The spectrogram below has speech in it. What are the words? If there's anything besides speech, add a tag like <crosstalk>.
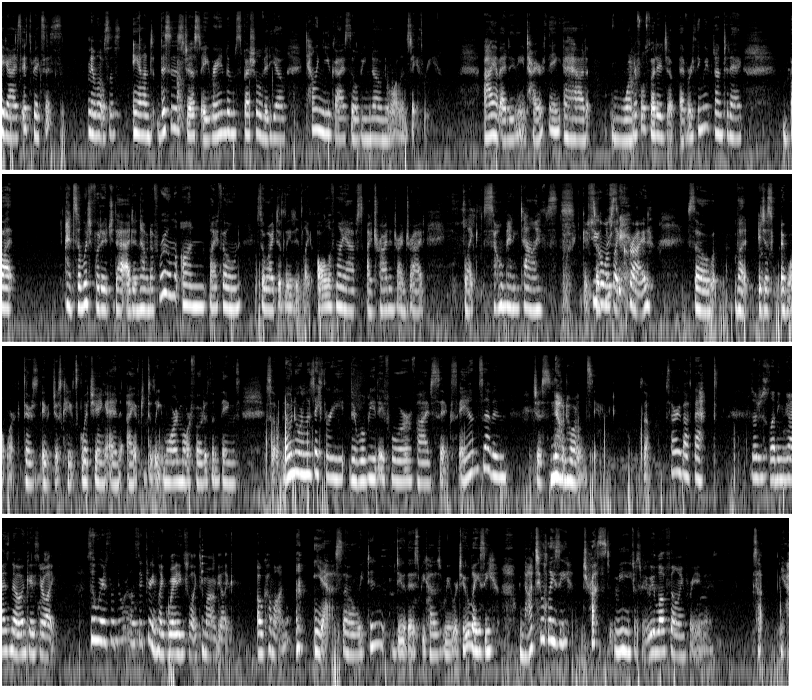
Hey guys, it's Big Sis, And little sis. and this is just a random special video telling you guys there'll be no New Orleans Day 3. I have edited the entire thing and had wonderful footage of everything we've done today, but I had so much footage that I didn't have enough room on my phone, so I deleted like all of my apps. I tried and tried and tried, like so many times. She so almost like cried. So, but it just it won't work. There's it just keeps glitching, and I have to delete more and more photos and things. So no New Orleans Day three. There will be day four, five, six, and seven. Just no New Orleans Day three. So sorry about that. So just letting you guys know in case you're like, so where's the New Orleans Day 3? And like waiting for like tomorrow and be like, oh, come on. <laughs> yeah, so we didn't do this because we were too lazy. We're not too lazy. Trust me. Trust me. We love filming for you guys. So, yeah.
